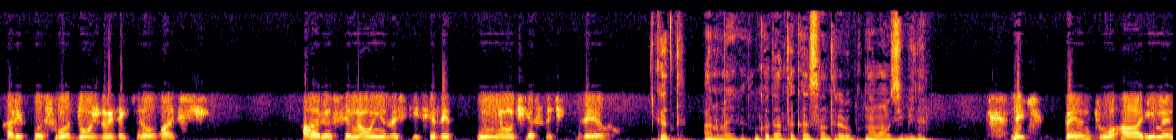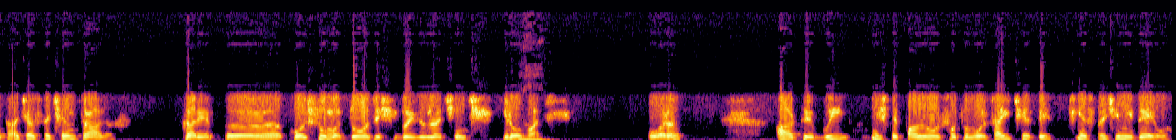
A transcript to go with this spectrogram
care consumă 22 de kW ar însemna o investiție de minimum 500 de euro. Cât? Anume? Încă o dată ca să întrerup, n-am auzit bine. Deci, pentru a alimenta această centrală, care uh, consumă 22,5 kW da. oră, ar trebui niște panouri fotovoltaice de 15.000 de euro.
